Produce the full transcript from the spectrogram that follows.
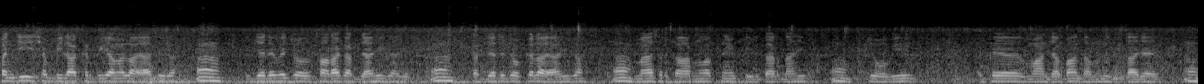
25 26 ਲੱਖ ਰੁਪਇਆ ਮੈਂ ਲਾਇਆ ਸੀਗਾ। ਹਾਂ। ਤੇ ਜਿਹਦੇ ਵਿੱਚ ਉਹ ਸਾਰਾ ਕਰਜ਼ਾ ਸੀਗਾ ਜੀ। ਹਾਂ। ਕਰਜ਼ੇ ਤੇ ਚੁੱਕ ਕੇ ਲਾਇਆ ਸੀਗਾ। ਹਾਂ। ਮੈਂ ਸਰਕਾਰ ਨੂੰ ਆਪਣੀ ਅਪੀਲ ਕਰਦਾ ਜੀ। ਹਾਂ। ਜੋ ਵੀ ਇੱਥੇ ਮਾਂਜਾ ਭਾਂਦਾ ਮੈਨੂੰ ਦਿੱਤਾ ਜਾਏ। ਹਾਂ।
